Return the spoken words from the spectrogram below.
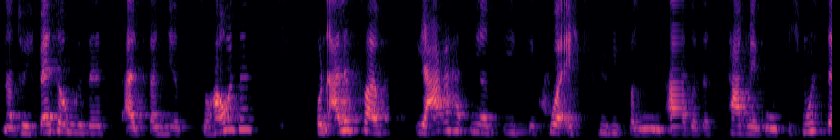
natürlich besser umgesetzt als dann hier zu Hause. Und alle zwei Jahre hat mir diese Kur echt Flügel verliehen. Also das tat mir gut. Ich musste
